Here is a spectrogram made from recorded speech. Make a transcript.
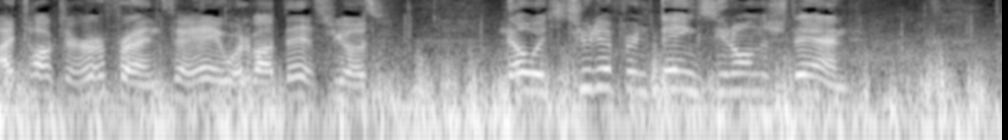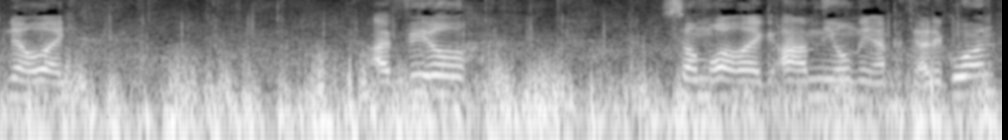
I talked to her friend and say, hey, what about this? She goes, no, it's two different things. You don't understand. Know, like, I feel somewhat like I'm the only empathetic one,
